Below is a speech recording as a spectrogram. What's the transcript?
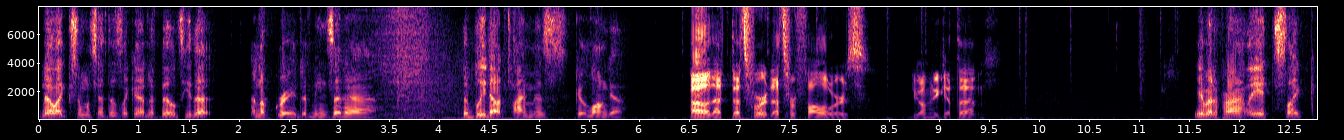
No, like someone said there's like an ability that an upgrade that means that uh the bleed out timers go longer. Oh, that that's for that's for followers. You want me to get that? Yeah, but apparently it's like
